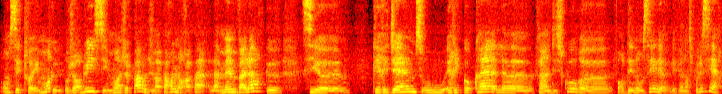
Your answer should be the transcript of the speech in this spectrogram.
On sait, toi et moi, qu'aujourd'hui, si moi je parle, ma parole n'aura pas la même valeur que si euh, Kerry James ou Eric Coquerel euh, fait un discours euh, pour dénoncer les, violences policières.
